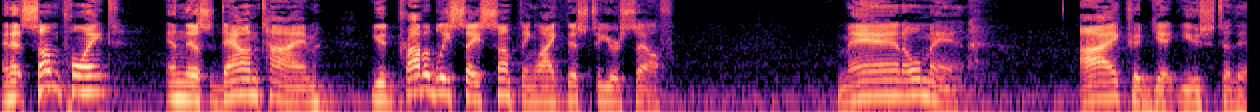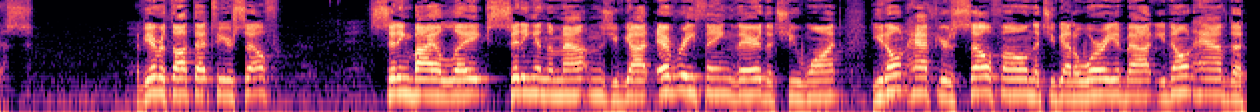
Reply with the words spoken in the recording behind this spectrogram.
And at some point in this downtime, you'd probably say something like this to yourself Man, oh man, I could get used to this. Have you ever thought that to yourself? Sitting by a lake, sitting in the mountains, you've got everything there that you want. You don't have your cell phone that you've got to worry about. You don't have the,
